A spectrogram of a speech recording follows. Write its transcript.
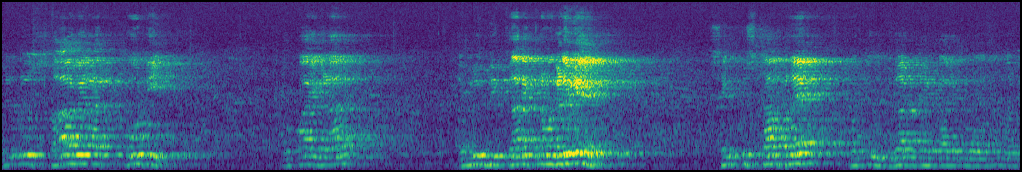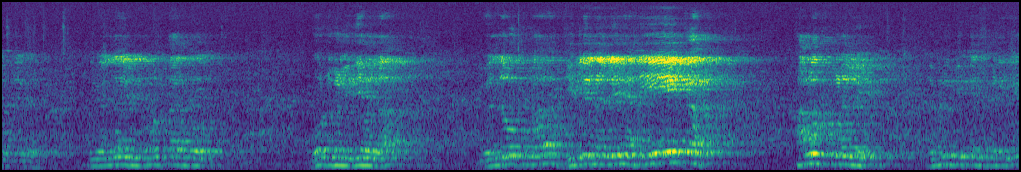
ಎರಡು ಸಾವಿರ ಕೋಟಿ ರೂಪಾಯಿಗಳ ಅಭಿವೃದ್ಧಿ ಕಾರ್ಯಕ್ರಮಗಳಿಗೆ ಶಂಕುಸ್ಥಾಪನೆ ಮತ್ತು ಉದ್ಘಾಟನೆ ಕಾರ್ಯಕ್ರಮವನ್ನು ಮಾಡಿದ್ದೇವೆ ನೋಡ್ತಾ ಬೋರ್ಡ್ಗಳು ಇದೆಯಲ್ಲ? ಇವೆಲ್ಲವೂ ಕೂಡ ಜಿಲ್ಲೆಯಲ್ಲಿ ಅನೇಕ ತಾಲೂಕುಗಳಲ್ಲಿ ಅಭಿವೃದ್ಧಿ ಕೆಲಸಗಳಿಗೆ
